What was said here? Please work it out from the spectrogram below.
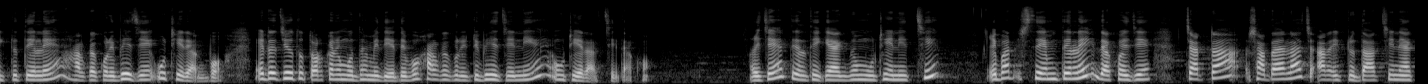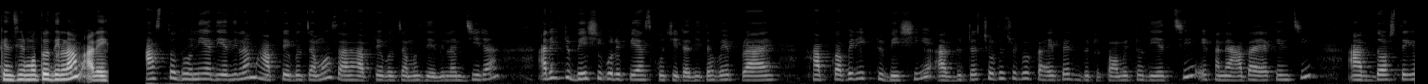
একটু তেলে হালকা করে ভেজে উঠিয়ে রাখব। এটা যেহেতু তরকারির মধ্যে আমি দিয়ে দেবো, হালকা করে একটু ভেজে নিয়ে উঠিয়ে রাখছি, দেখো। এই যে তেল থেকে একদম উঠিয়ে নিচ্ছি। এবার সেম তেলেই দেখো যে চারটা সাদা এলাচ আর একটু দারচিনি এক ইঞ্চির মতো দিলাম আর আস্ত ধনিয়া দিয়ে দিলাম হাফ টেবিল চামচ আর হাফ টেবিল চামচ দিয়ে দিলাম জিরা। আর একটু বেশি করে পেঁয়াজ কুচিটা দিতে হবে, প্রায় হাফ কাপের একটু বেশি। আর দুটো ছোট ছোট টাইপের দুটো টমেটো দিয়েছি, এখানে আদা এক ইঞ্চি আর দশ থেকে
